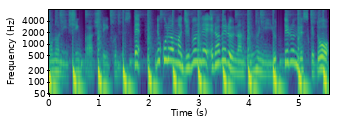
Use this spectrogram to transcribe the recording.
ものに進化していくんですって。でこれはまあ自分で選べるなんていうふうに言ってるんですけど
